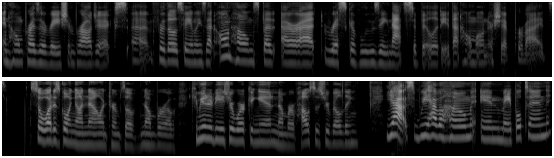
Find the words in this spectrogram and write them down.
and home preservation projects uh, for those families that own homes but are at risk of losing that stability that home ownership provides. So, what is going on now in terms of number of communities you're working in, number of houses you're building? Yes, we have a home in Mapleton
